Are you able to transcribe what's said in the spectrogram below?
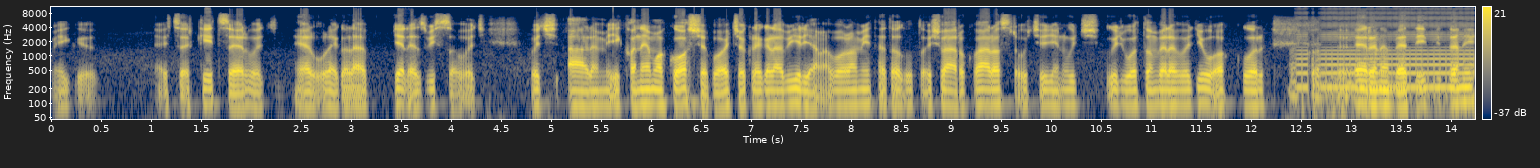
még egyszer-kétszer, hogy hello, legalább gyerez vissza, hogy, hogy áll-e még, ha nem, akkor az se baj, csak legalább írjál már valamit, hát azóta is várok válaszra, úgyhogy én úgy, úgy voltam vele, hogy jó, akkor, akkor erre nem lehet építeni.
